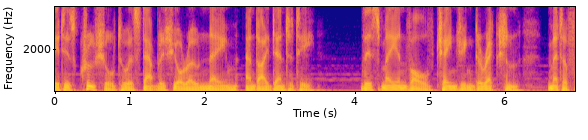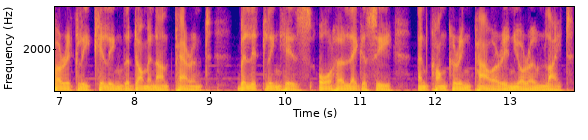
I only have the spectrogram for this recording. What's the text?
it is crucial to establish your own name and identity. This may involve changing direction, metaphorically killing the dominant parent, belittling his or her legacy and conquering power in your own light.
